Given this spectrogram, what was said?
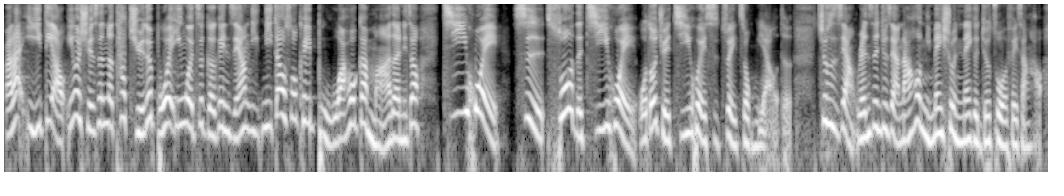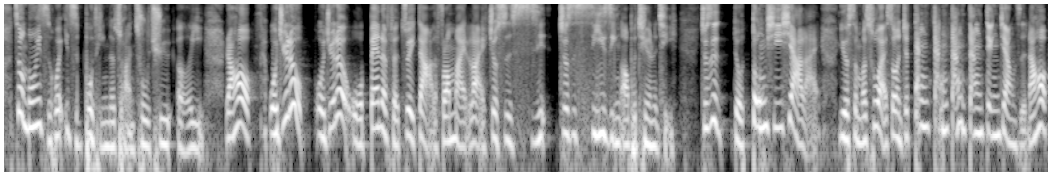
把它移掉，因为学生呢，他绝对不会因为这个跟你怎样，你你到时候可以补啊或干嘛的，你知道，机会是所有的机会，我都觉得机会是最重要的，就是这样，人生就这样。然后你 make sure 你那个你就做得非常好，这种东西只会一直不停的传出去而已。然后我觉得，我觉得我 benefit 最大的 from my life 就是 se 就是 seizing opportunity，就是有东西下来，有什么出来的时候，你就当当当当叮这样子。然后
